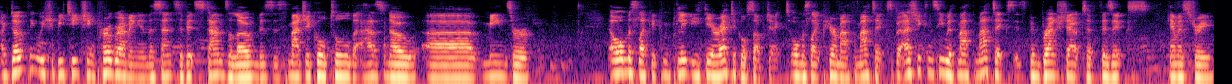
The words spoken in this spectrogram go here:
I don't think we should be teaching programming in the sense of it stands alone. This magical tool that has no uh, means or almost like a completely theoretical subject, almost like pure mathematics. But as you can see with mathematics, it's been branched out to physics, chemistry,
